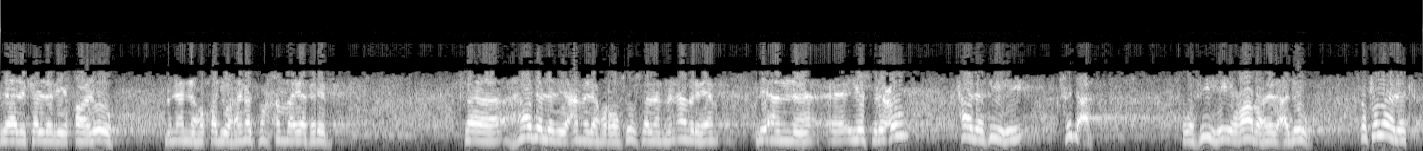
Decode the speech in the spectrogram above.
ذلك الذي قالوه من أنه قد وهنتهم حمى يثرب. فهذا الذي عمله الرسول صلى الله عليه وسلم من أمرهم بأن يسرعوا هذا فيه خدعة وفيه إغاظة للعدو. فكذلك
